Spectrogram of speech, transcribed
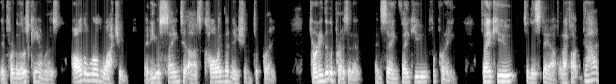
in front of those cameras, all the world watching. And he was saying to us, calling the nation to pray, turning to the president and saying, Thank you for praying. Thank you to the staff. And I thought, God,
